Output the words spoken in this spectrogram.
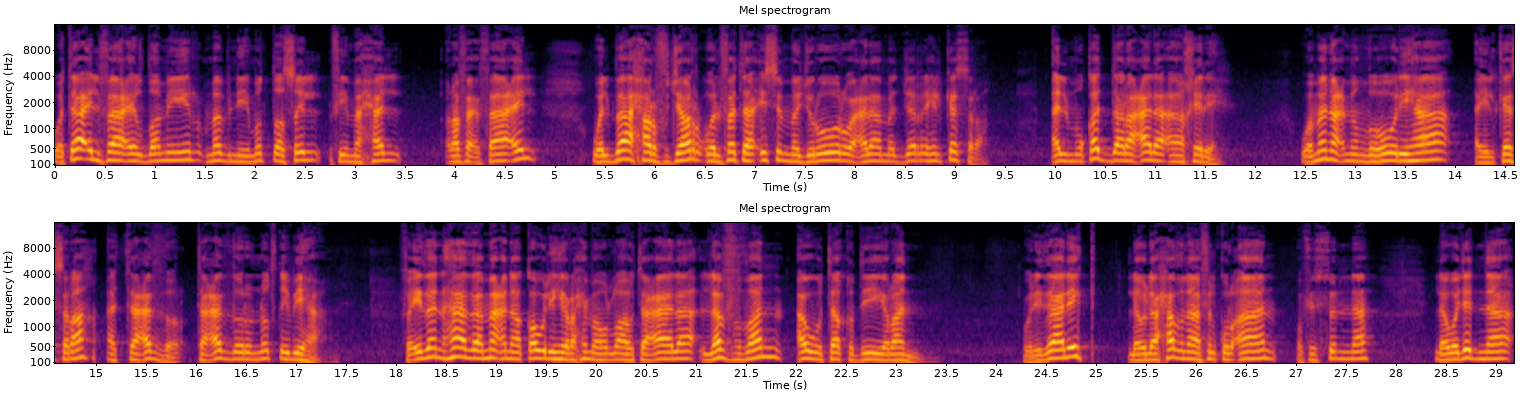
وتاء الفاعل ضمير مبني متصل في محل رفع فاعل والباء حرف جر والفتى اسم مجرور وعلامة جره الكسرة المقدرة على آخره ومنع من ظهورها أي الكسرة التعذر تعذر النطق بها. فاذا هذا معنى قوله رحمه الله تعالى لفظا أو تقديرا. ولذلك لو لاحظنا في القرآن وفي السنة لوجدنا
